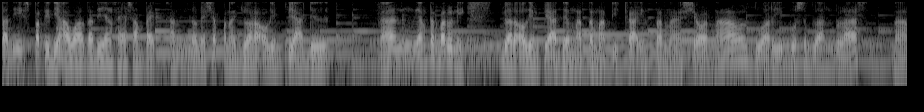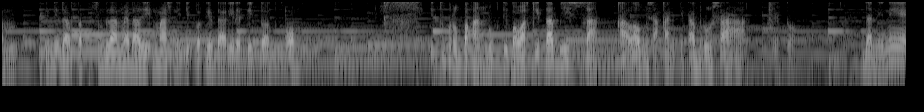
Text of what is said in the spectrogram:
tadi seperti di awal tadi yang saya sampaikan Indonesia pernah juara Olimpiade dan yang terbaru nih juara Olimpiade Matematika Internasional 2019 nah ini dapat 9 medali emas nih dikutip dari detik.com itu merupakan bukti bahwa kita bisa kalau misalkan kita berusaha gitu. Dan ini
